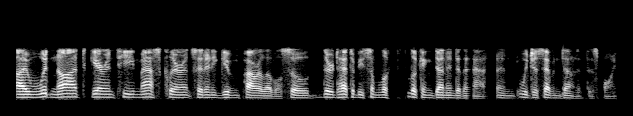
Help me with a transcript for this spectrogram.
I would not guarantee mask clearance at any given power level. So there'd have to be some look, looking done into that, and we just haven't done it at this point.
